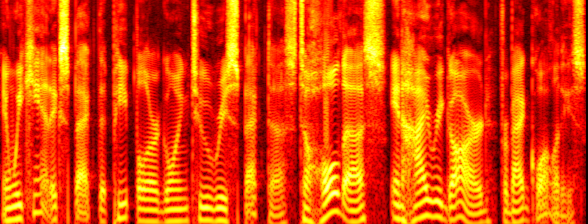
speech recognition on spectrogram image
And we can't expect that people are going to respect us, to hold us in high regard for bad qualities.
